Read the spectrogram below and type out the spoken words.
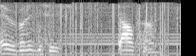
Hey everybody, this is Dalton.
